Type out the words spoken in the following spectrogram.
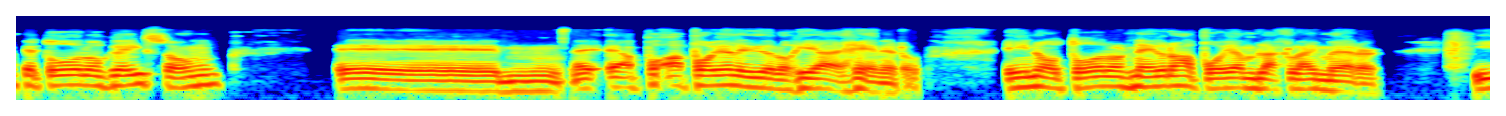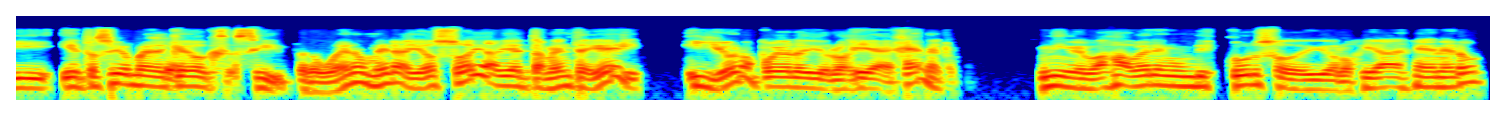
es que todos los gays son, eh, eh apoyan la ideología de género. Y no, todos los negros apoyan Black Lives Matter. Y, y entonces yo me quedo, sí, pero bueno, mira, yo soy abiertamente gay y yo no apoyo la ideología de género. Ni me vas a ver en un discurso de ideología de género.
